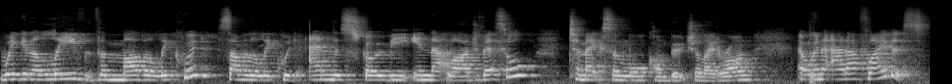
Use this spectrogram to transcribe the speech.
We're gonna leave the mother liquid, some of the liquid and the SCOBY in that large vessel to make some more kombucha later on. And we're gonna add our flavors.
